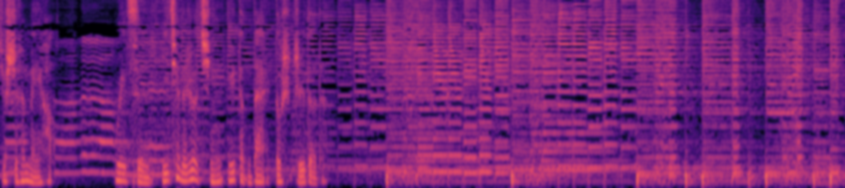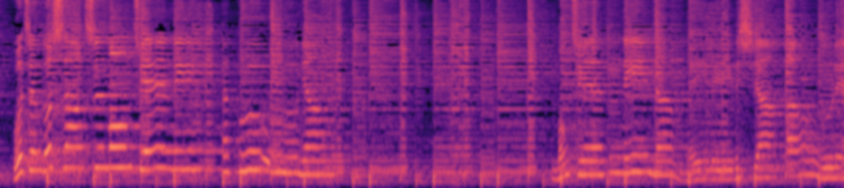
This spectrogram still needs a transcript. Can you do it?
就十分美好。为此，一切的热情与等待都是值得的。我曾多少次梦见你，姑娘，梦见你那美丽的笑脸，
